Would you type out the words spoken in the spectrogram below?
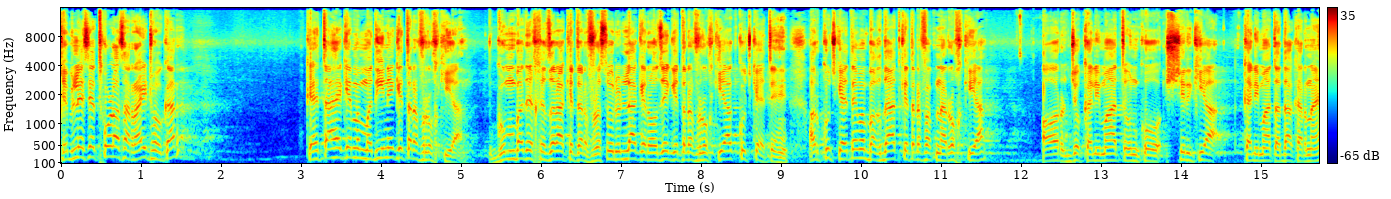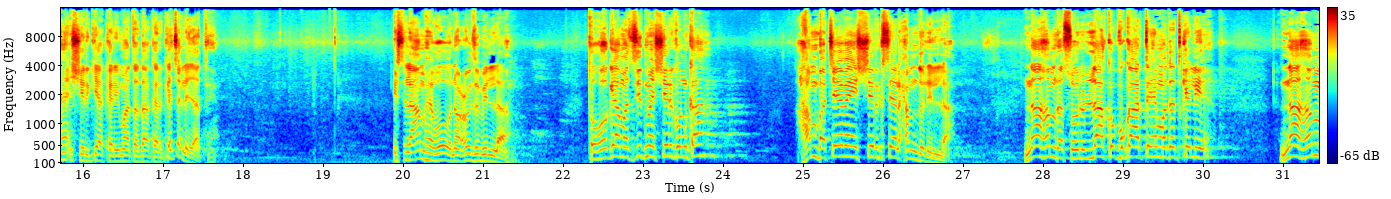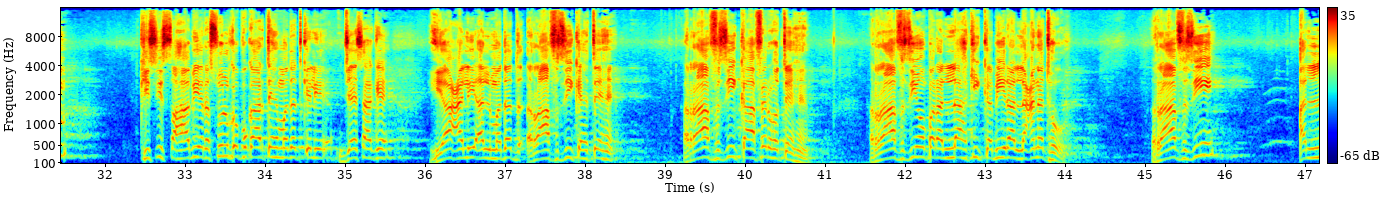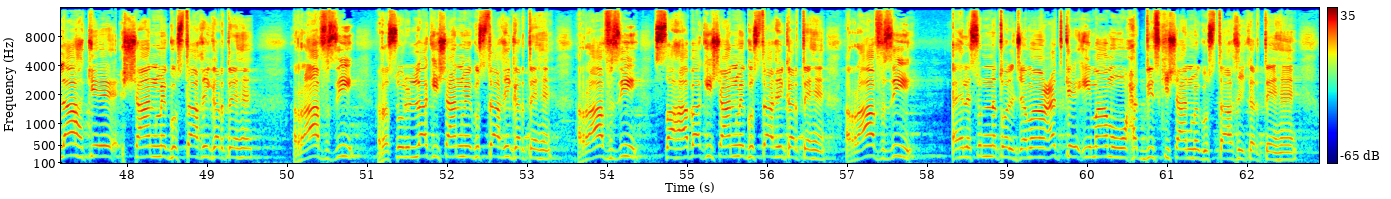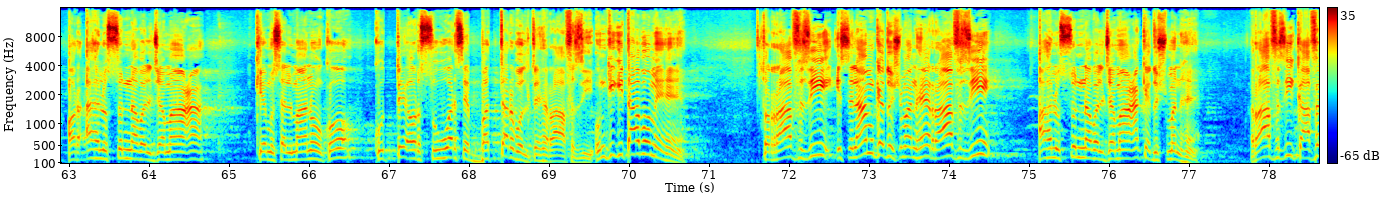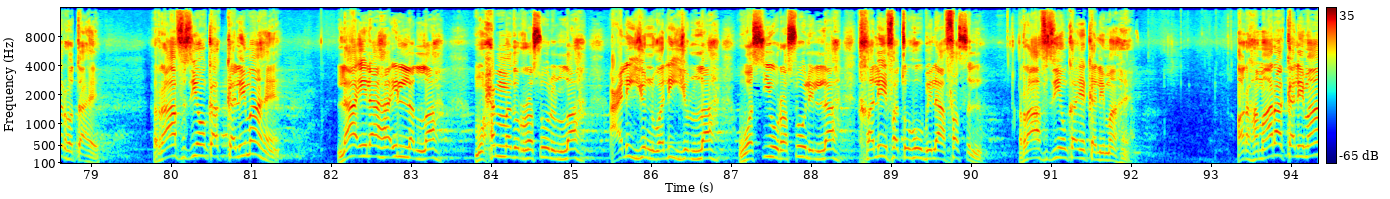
किबले से थोड़ा सा राइट होकर कहता है कि मैं मदीने की तरफ़ रुख किया, गुंबद खजरा की तरफ़, रसूलुल्लाह के रोज़े की तरफ़ रुख किया, कुछ कहते हैं। और कुछ कहते हैं, मैं बगदाद की तरफ़ अपना रुख किया। और जो कलिमात उनको शिरकिया कलिमात अदा करना है, शिरकिया कलिमात अदा करके चले जाते हैं। इस्लाम है वो नऊज़बिल्ला तो हो गया मस्जिद में शिरक उनका। हम बचे हुए इस शिरक से, अल्हम्दुलिल्लाह। ना हम रसूलुल्लाह को पुकारते हैं मदद के लिए, ना हम किसी सहाबी रसूल को पुकारते हैं मदद के लिए। जैसा कि या अली अल मदद राफजी कहते हैं, राफजी काफिर होते हैं। राफजियों पर अल्लाह की कबीरा लानत हो। राफजी अल्लाह के शान में गुस्ताखी करते हैं। राफजी रसूलुल्लाह की शान में गुस्ताखी करते हैं, राफजी सहाबा की शान में गुस्ताखी करते हैं, राफजी अहल सुन्नत वल जमाअत के इमाम मुहद्दिस की शान में गुस्ताखी करते हैं और अहल सुन्ना वल जमाआ के मुसलमानों को कुत्ते और सुअर से बदतर बोलते हैं राफजी। उनकी किताबों में हैं। तो राफजी इस्लाम के दुश्मन है, राफजी अहलुसन्ना वल जमा के दुश्मन हैं। राफजी काफिर होता है। राफजियों का कलिमा है। ला इल्लल्लाह मोहम्मद रसूलुल्लाह अली वलील्लाह वसी रसूलुल्लाह, खलीफतहु बिला फ़सल। राफजियों का ये कलिमा है। और हमारा कलिमा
